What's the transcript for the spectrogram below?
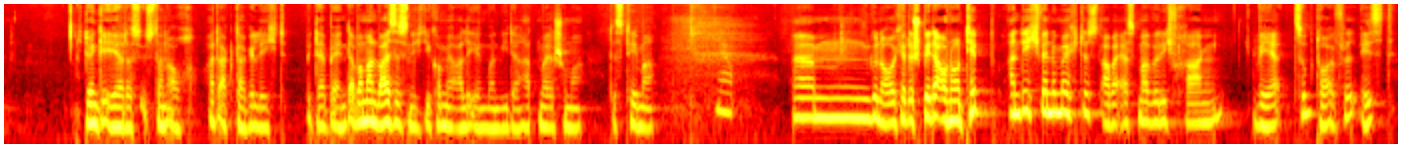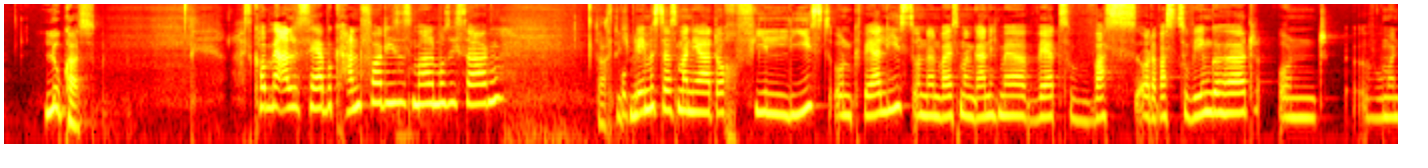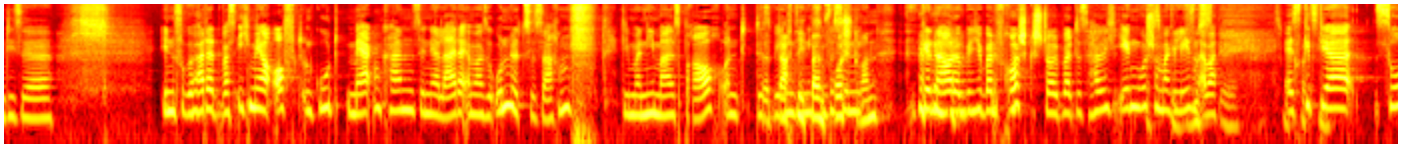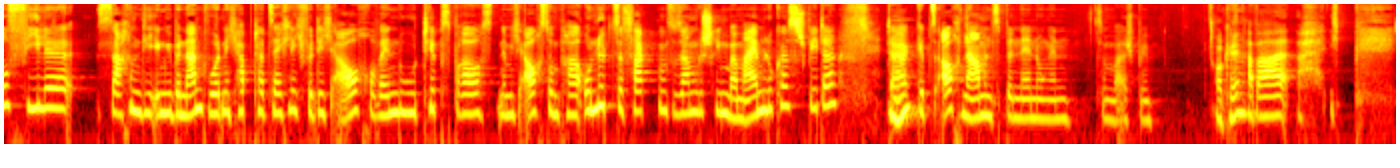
Ich denke eher, das ist dann auch ad acta gelegt mit der Band. Aber man weiß es nicht. Die kommen ja alle irgendwann wieder. Hatten wir ja schon mal das Thema. Ja. Ähm, genau, ich hätte später auch noch einen Tipp an dich, wenn du möchtest. Aber erstmal würde ich fragen, wer zum Teufel ist Lukas? kommt mir alles sehr bekannt vor dieses Mal, muss ich sagen. Dachte ich Problem mir. ist, dass man ja doch viel liest und quer liest und dann weiß man gar nicht mehr, wer zu was oder was zu wem gehört und wo man diese Info gehört hat. Was ich mir oft und gut merken kann, sind ja leider immer so unnütze Sachen, die man niemals braucht und deswegen dachte bin ich beim so ein bisschen, Frosch dran. Genau, da bin ich über den Frosch gestolpert. Das habe ich irgendwo schon mal gelesen, gewusst, aber ey. Zum es gibt Kotzen. ja so viele Sachen, die irgendwie benannt wurden. Ich habe tatsächlich für dich auch, wenn du Tipps brauchst, nämlich auch so ein paar unnütze Fakten zusammengeschrieben bei meinem Lukas später. Da Mhm. gibt's auch Namensbenennungen zum Beispiel. Okay. Aber ach, ich,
